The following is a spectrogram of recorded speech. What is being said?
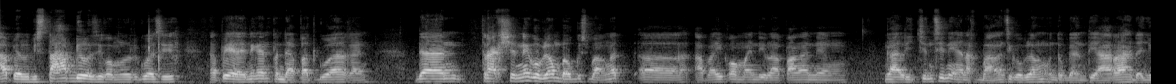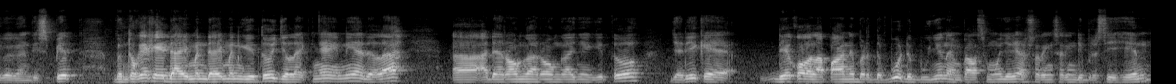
apa ya lebih stabil sih kalau menurut gue sih. Tapi ya ini kan pendapat gue kan. Dan tractionnya gue bilang bagus banget. Uh, apalagi kalau main di lapangan yang nggak licin sih ini enak banget sih gue bilang untuk ganti arah dan juga ganti speed. Bentuknya kayak diamond diamond gitu jeleknya ini adalah uh, ada rongga-rongganya gitu. Jadi kayak dia kalau lapangannya berdebu debunya nempel semua. Jadi harus sering-sering dibersihin.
